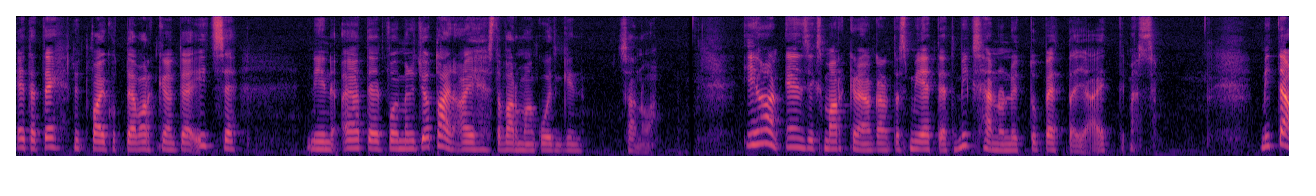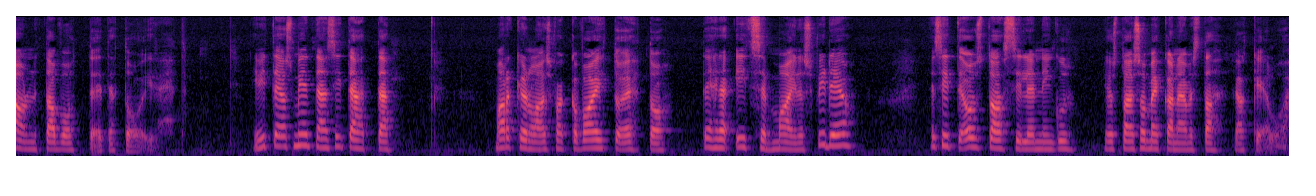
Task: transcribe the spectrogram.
että tehnyt vaikuttajamarkkinointia itse, niin ajattelin, että voimme nyt jotain aiheesta varmaan kuitenkin sanoa. Ihan ensiksi markkinoijan kannattaisi miettiä, että miksi hän on nyt tubettajaa etsimässä. Mitä on ne tavoitteet ja toiveet? Mitä jos mietitään sitä, että markkinoilla olisi vaikka vaihtoehto tehdä itse mainosvideo ja sitten ostaa sille niin kuin jostain somekanavista jakelua.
